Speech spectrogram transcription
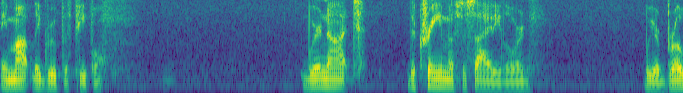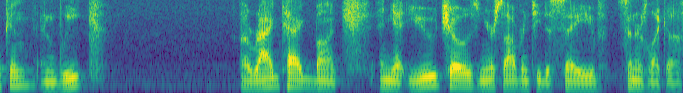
a motley group of people. We're not the cream of society, Lord. We are broken and weak, a ragtag bunch, and yet you chose in your sovereignty to save sinners like us.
